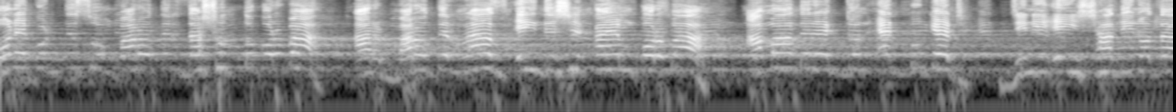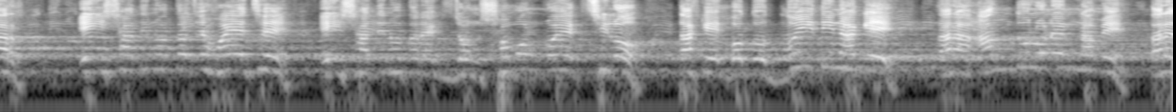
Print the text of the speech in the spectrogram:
মনে করতেছো ভারতের দাসত্ব করবা আর ভারতের রাজ এই দেশে কায়েম করবা, আমাদের একজন অ্যাডভোকেট যিনি এই স্বাধীনতার এই স্বাধীনতা যে হয়েছে, এই স্বাধীনতার একজন সমন্বয়ক ছিল, তাকে গত দুই দিন আগে তারা আন্দোলনের নামে তারে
